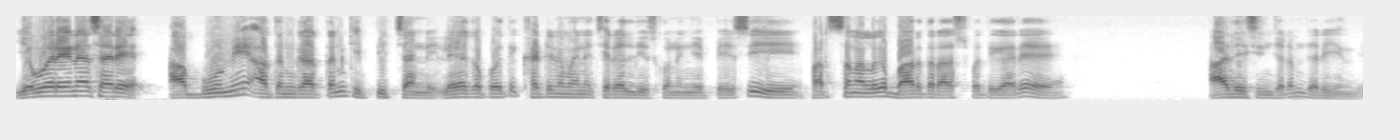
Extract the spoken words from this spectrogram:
ఎవరైనా సరే ఆ భూమి అతనికి అతనికి ఇప్పించండి. లేకపోతే కఠినమైన చర్యలు తీసుకోండి అని చెప్పేసి పర్సనల్గా భారత రాష్ట్రపతి గారే ఆదేశించడం జరిగింది.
